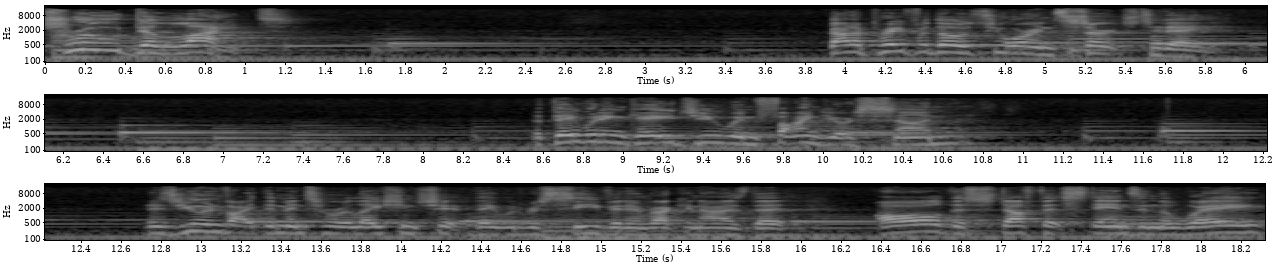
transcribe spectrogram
true delight. God i pray for those who are in search today that they would engage you and find your son. As you invite them into a relationship, they would receive it and recognize that all the stuff that stands in the way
